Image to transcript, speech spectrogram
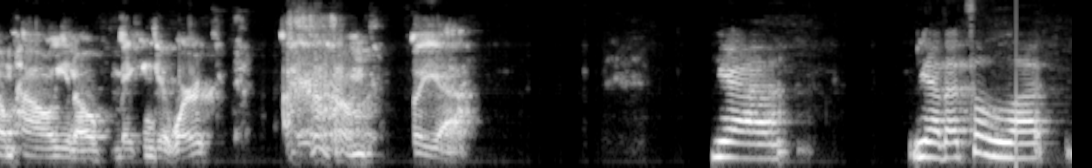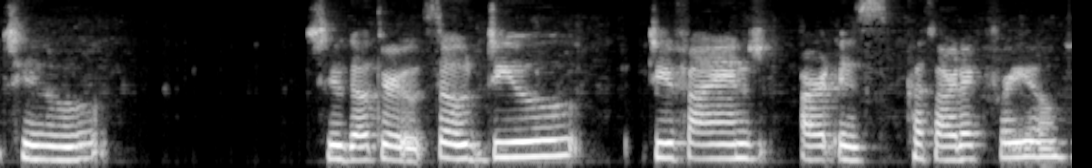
somehow you know making it work. um, but yeah, yeah, yeah, that's a lot to to go through. So do you do you find art is cathartic for you?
